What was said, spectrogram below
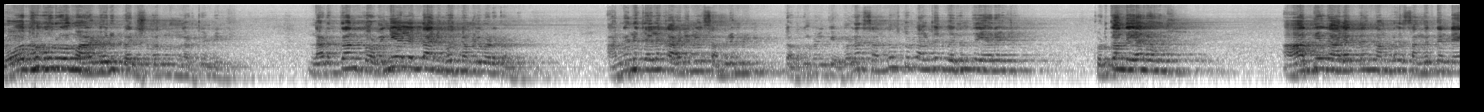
ബോധപൂർവമായുള്ള ഒരു പരിശ്രമം നടക്കേണ്ടിയിരിക്കും നടത്താൻ തുടങ്ങിയാൽ എന്താ അനുഭവം നമ്മളിവിടെ കണ്ടു? അങ്ങനെ ചില കാര്യങ്ങൾ സംരംഭം തുടങ്ങുമ്പോഴേക്കും വളരെ സന്തോഷത്തോടെ ആൾക്കാർ വരും തയ്യാറായി. കൊടുക്കാൻ തയ്യാറാവും. ആദ്യകാലത്ത് നമ്മുടെ സംഘത്തിന്റെ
